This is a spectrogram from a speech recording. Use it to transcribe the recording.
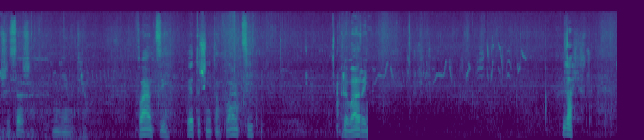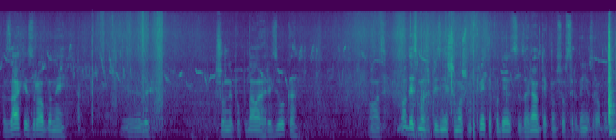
60 мм. Фланці, виточні там фланці, приварені. Захист. захист зроблений, е, щоб не попадала грязюка. От. Ну, десь може пізніше можеш відкрити, подивитися, заглянути, як там все всередині зроблено.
